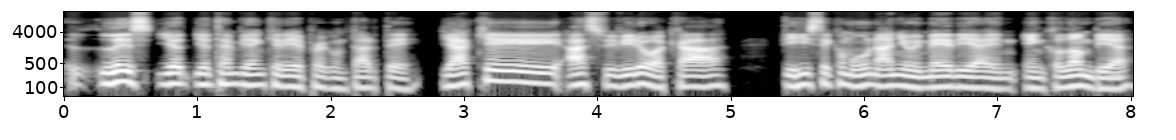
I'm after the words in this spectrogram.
Liz, yo, yo también quería preguntarte, ya que has vivido acá, dijiste como un año y medio en, en Colombia,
